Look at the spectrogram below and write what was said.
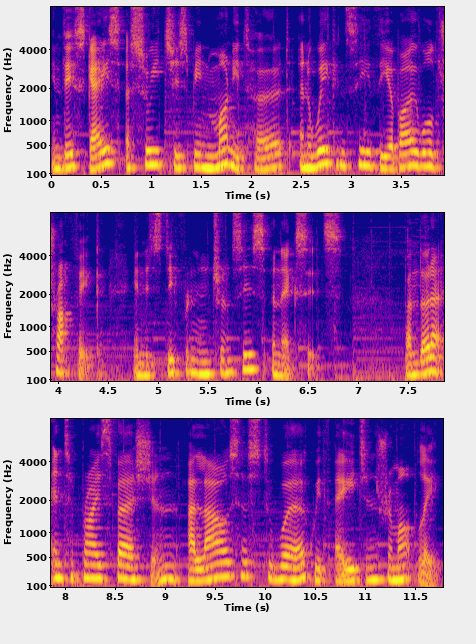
In this case, a switch is being monitored and we can see the available traffic in its different entrances and exits. Pandora Enterprise version allows us to work with agents remotely.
